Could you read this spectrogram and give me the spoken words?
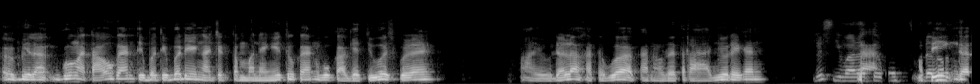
eh, bilang gue nggak tahu kan tiba-tiba dia ngajak teman yang itu kan gue kaget juga sebenarnya ah ya udahlah kata gue karena udah terlanjur ya kan Terus gimana tuh? pas Udah tapi nggak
